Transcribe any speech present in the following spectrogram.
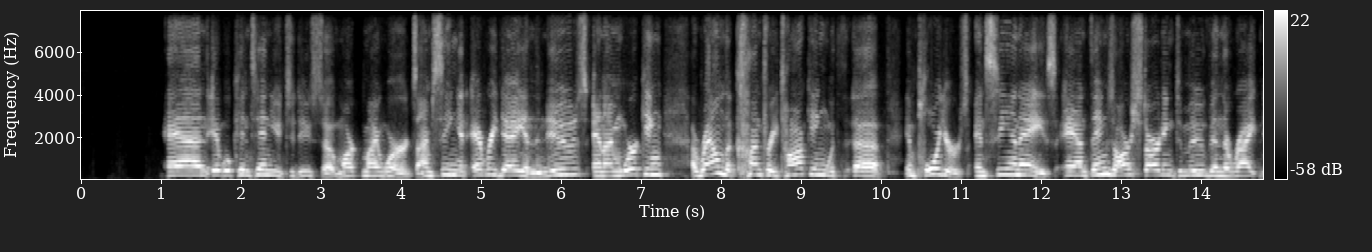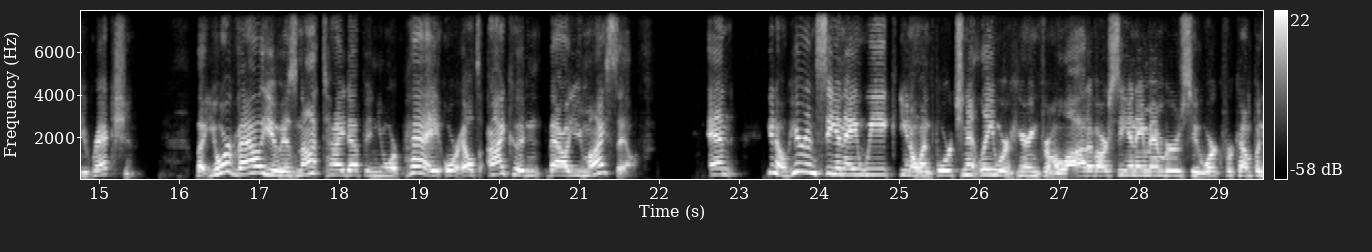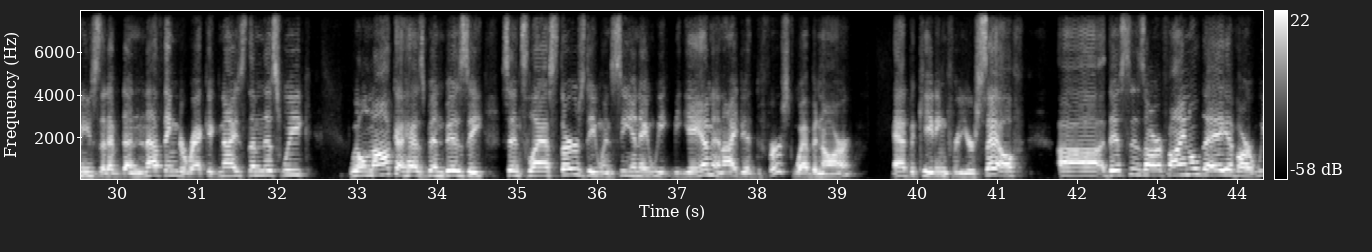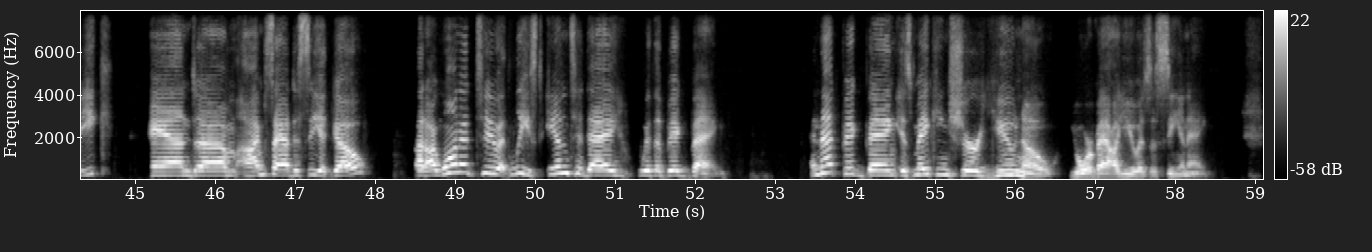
And it will continue to do so. Mark my words. I'm seeing it every day in the news, and I'm working around the country talking with uh, employers and CNAs, and things are starting to move in the right direction. But your value is not tied up in your pay, or else I couldn't value myself. And, you know, here in CNA week, you know, unfortunately, we're hearing from a lot of our CNA members who work for companies that have done nothing to recognize them this week. Well, NAHCA has been busy since last Thursday when CNA week began, and I did the first webinar advocating for yourself. Uh, this is our final day of our week, and um, I'm sad to see it go, but I wanted to at least end today with a big bang. And that big bang is making sure you know your value as a CNA.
